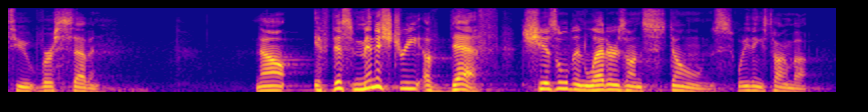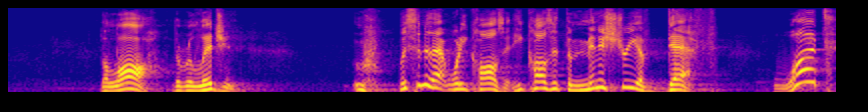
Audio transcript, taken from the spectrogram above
to verse 7. Now, if this ministry of death chiseled in letters on stones, what do you think he's talking about? The law, the religion. Ooh, listen to that, what he calls it. He calls it the ministry of death. What?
